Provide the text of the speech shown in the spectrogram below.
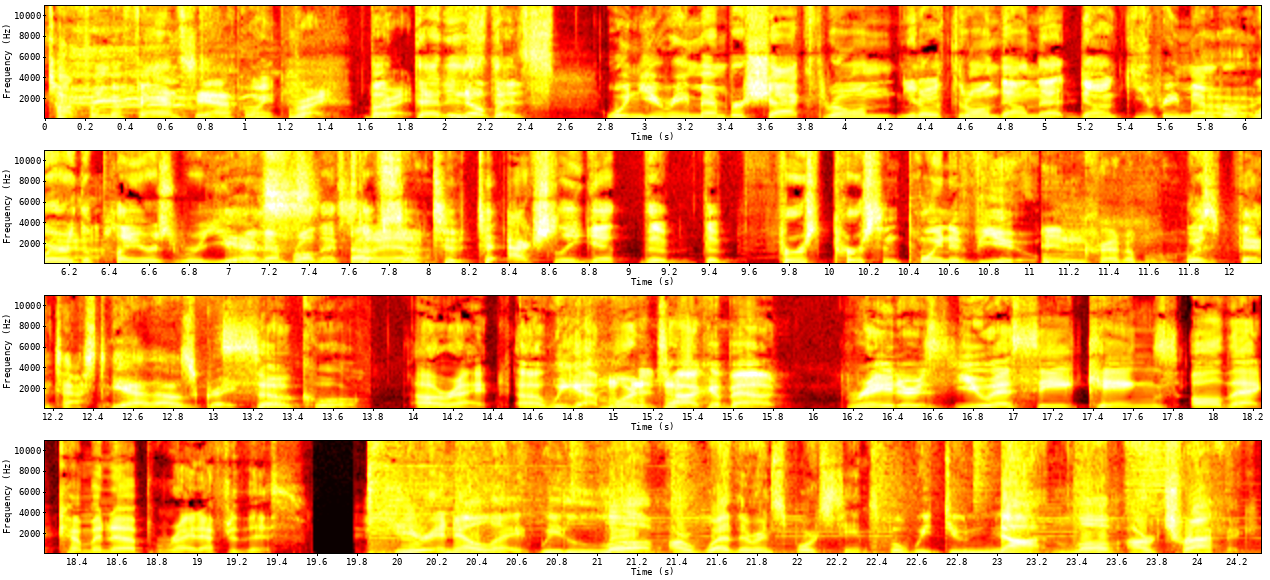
talk from a fan standpoint, Right, But right. that is No, no, but but it's- when you remember Shaq throwing, you know, throwing down that dunk, you remember Oh, where yeah. the players were, you Yes. remember all that Oh, stuff. yeah. So to to actually get the the first person point of view Incredible. was fantastic. Yeah, that was great. So cool. All right. Uh, we got more to talk about. Raiders, USC, Kings, all that coming up right after this. Here in LA, we love our weather and sports teams, but we do not love our traffic.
